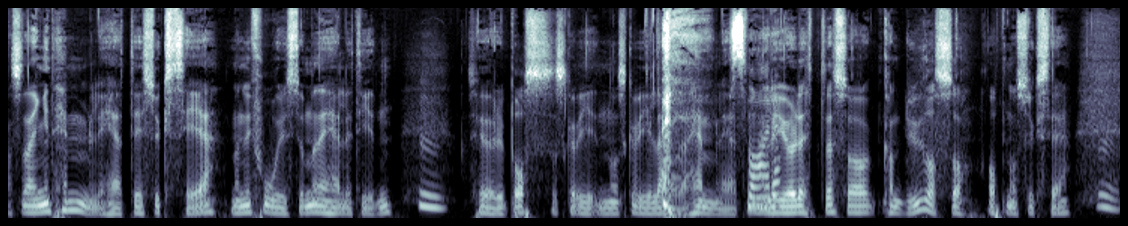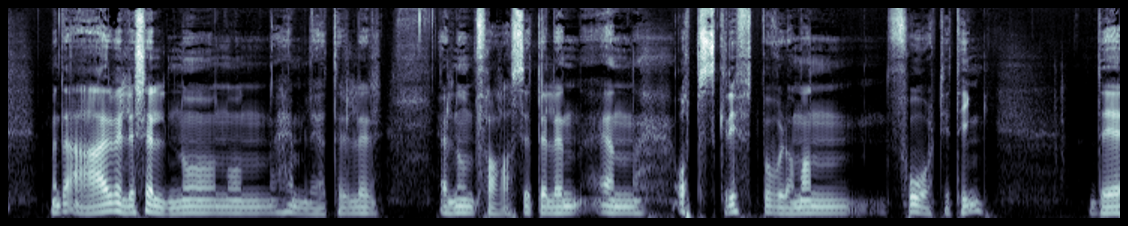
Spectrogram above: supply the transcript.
altså det er ingen hemmelighet i suksess, men vi fòres jo med det hele tiden. Mm. Så hører du på oss, så skal vi, nå skal vi lære deg hemmeligheten. når Eller gjør dette, så kan du også oppnå suksess. Mm. Men det er veldig sjelden noe, noen hemmeligheter eller, eller noen fasit eller en, en oppskrift på hvordan man får til ting. Det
